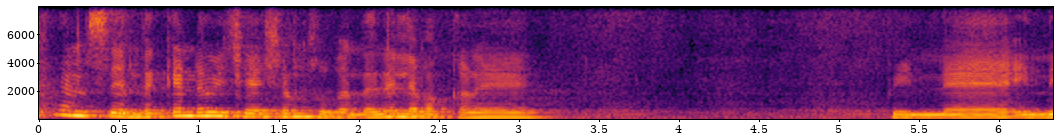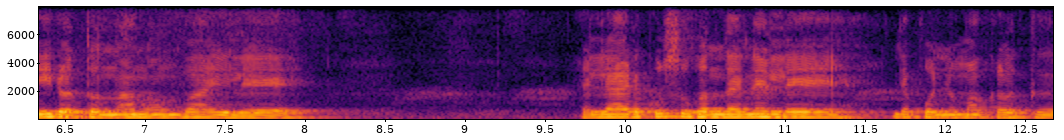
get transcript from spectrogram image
ഫ്രണ്ട്സ് എന്തൊക്കെയുണ്ട് വിശേഷം? സുഖം തന്നെയല്ലേ മക്കളെ? പിന്നെ ഇന്ന് ഇരുപത്തൊന്നാം നോമ്പായില്ലേ? എല്ലാവർക്കും സുഖം തന്നെയല്ലേ എന്റെ പൊന്നുമക്കൾക്ക്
